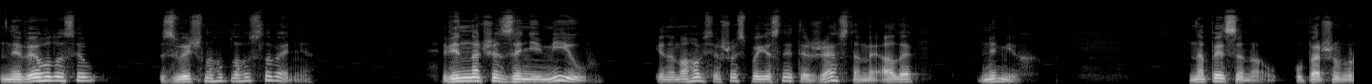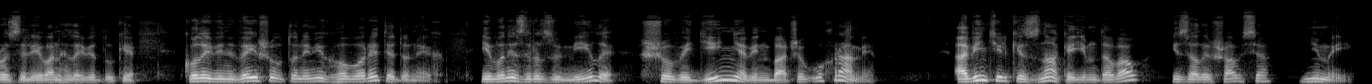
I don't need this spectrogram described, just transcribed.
не виголосив звичного благословення. Він наче занімів і намагався щось пояснити жестами, але не міг. Написано у першому розділі Євангелія від Луки, коли він вийшов, то не міг говорити до них, і вони зрозуміли, що видіння він бачив у храмі, а він тільки знаки їм давав і залишався німий.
